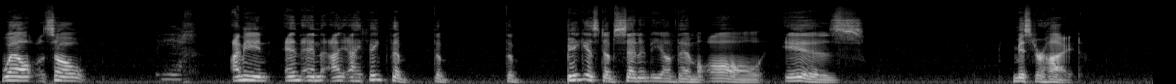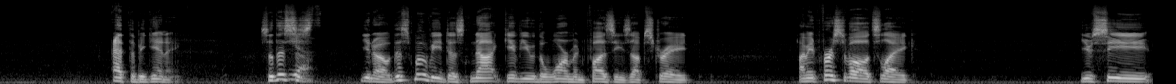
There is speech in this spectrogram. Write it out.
Well, so Yeah. I mean, and and I, I think the the the biggest obscenity of them all is Mr. Hyde at the beginning. So this Yeah. is, you know, this movie does not give you the warm and fuzzies up straight. I mean, first of all, it's like you see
